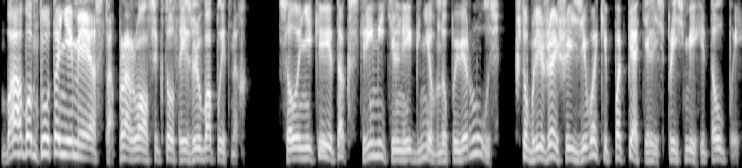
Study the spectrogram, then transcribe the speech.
Бабам тут-то не место!» — прорвался кто-то из любопытных. Солоникея так стремительно и гневно повернулась, что ближайшие зеваки попятились при смехе толпы.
